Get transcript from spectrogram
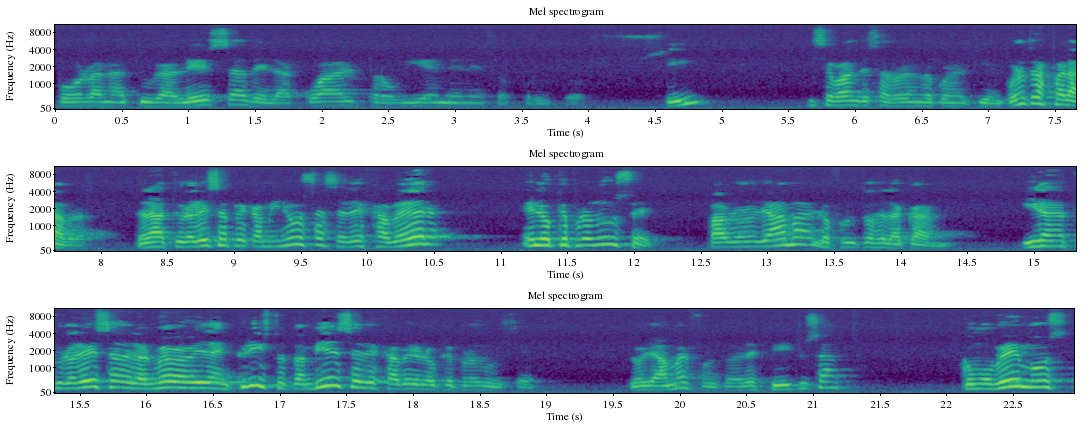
por la naturaleza de la cual provienen esos frutos. ¿Sí? Y se van desarrollando con el tiempo. En otras palabras, la naturaleza pecaminosa se deja ver en lo que produce. Pablo lo llama los frutos de la carne. Y la naturaleza de la nueva vida en Cristo también se deja ver en lo que produce. Lo llama el fruto del Espíritu Santo. Como vemos,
